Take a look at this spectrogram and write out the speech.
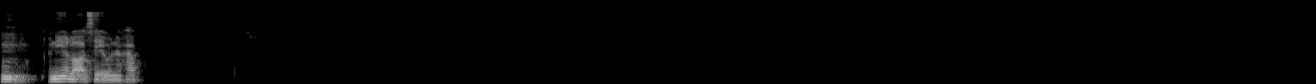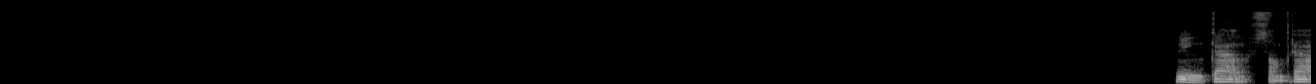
อืม อันนี้รอเซลล์นะครับ หนึ่งเก้าสองเก้า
